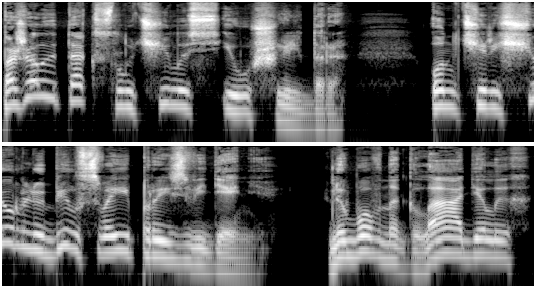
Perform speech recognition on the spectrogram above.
Пожалуй, так случилось и у Шильдера. Он чересчур любил свои произведения, любовно гладил их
